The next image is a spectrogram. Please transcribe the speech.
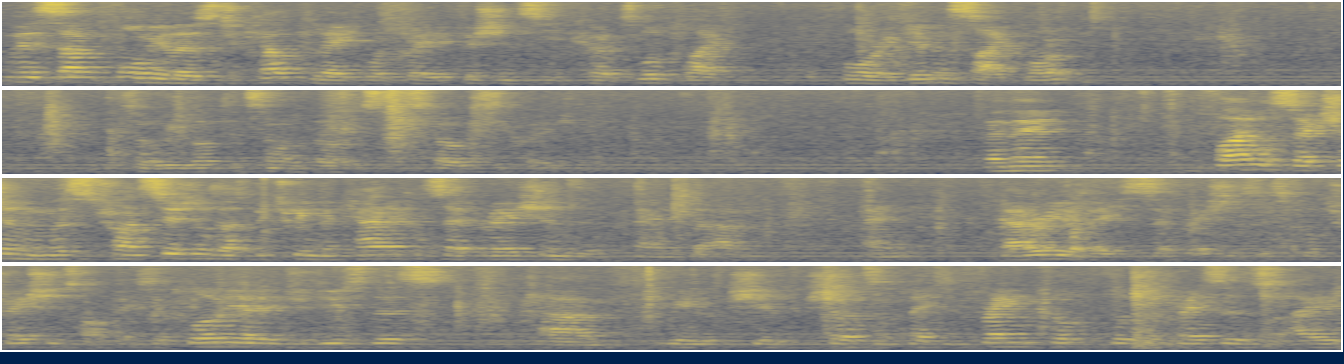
And there's some formulas to calculate what grade efficiency curves look like for a given cyclone. So we looked at some of those Stokes equations. And then the final section, and this transitions us between mechanical separations and, and, um, and barrier-based separations, is filtration topic. So Claudia introduced this. Um, we showed some plate and frame filter presses. I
